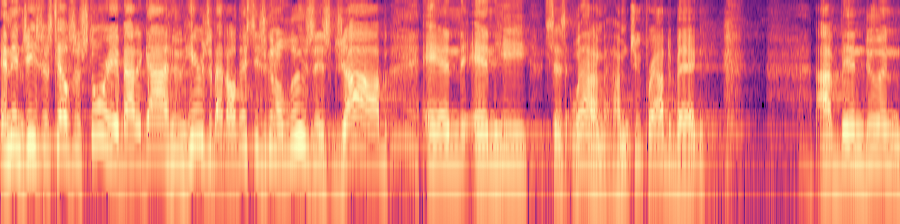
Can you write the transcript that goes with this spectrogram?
And then Jesus tells a story about a guy who hears about all this. He's going to lose his job. And, and he says, Well, I'm, I'm too proud to beg. I've been doing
